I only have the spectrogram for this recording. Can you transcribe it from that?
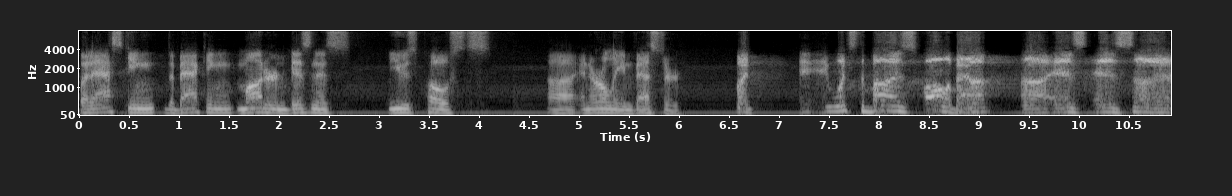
but asking the backing modern business use posts uh, an early investor. But what's the buzz all about? Uh, as as uh,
